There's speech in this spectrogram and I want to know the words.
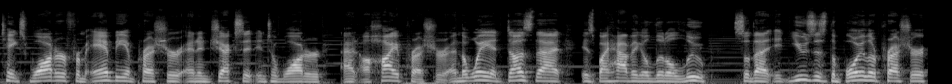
takes water from ambient pressure and injects it into water at a high pressure. And the way it does that is by having a little loop so that it uses the boiler pressure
